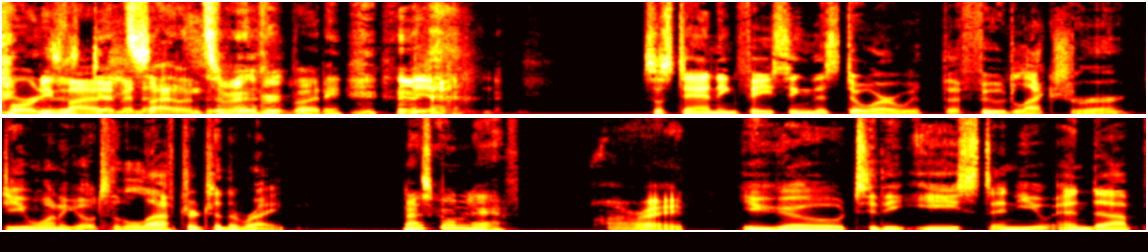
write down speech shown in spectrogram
45 dead minutes. silence of everybody. yeah. so, standing facing this door with the food lecturer, do you want to go to the left or to the right? Let's go left. All right. You go to the east and you end up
